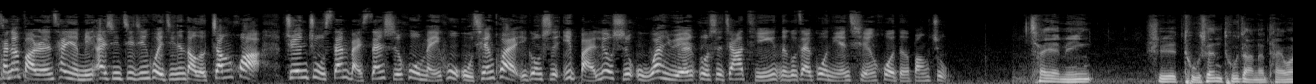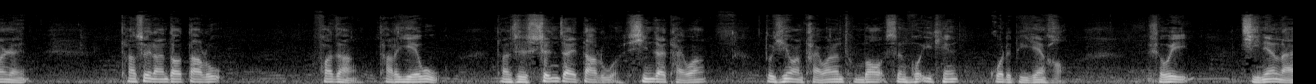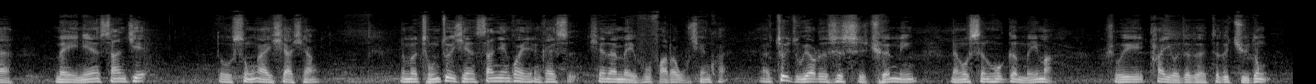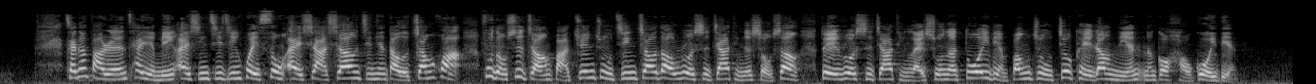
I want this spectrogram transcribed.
财团法人蔡衍明爱心基金会今天到了彰化，捐助三百三十户，每一户五千块，一共是一百六十五万元，弱势家庭能够在过年前获得帮助。蔡衍明是土生土长的台湾人，他虽然到大陆发展他的业务，但是身在大陆，心在台湾，都希望台湾的同胞生活一天过得比一天好，所以几年来每年三届都送爱下乡。那么从最先三千块钱开始，现在每户发到五千块。呃，最主要的是使全民能够生活更美满，所以他有这个这个举动。财团法人蔡衍明爱心基金会送爱下乡，今天到了彰化，副董事长把捐助金交到弱势家庭的手上，对弱势家庭来说呢，多一点帮助就可以让年能够好过一点。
